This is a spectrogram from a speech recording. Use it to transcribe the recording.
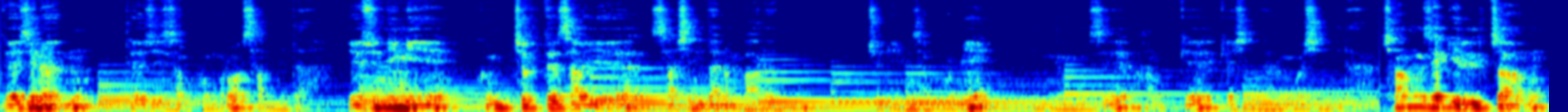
돼지는 돼지 성품으로 삽니다. 예수님이 금척대 사이에 사신다는 말은 주님 성품이 있는 곳에 함께 계신다는 것입니다. 창세기 1장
